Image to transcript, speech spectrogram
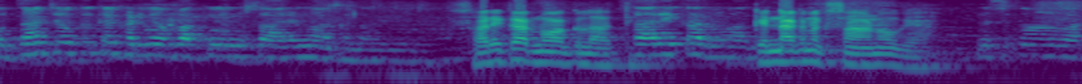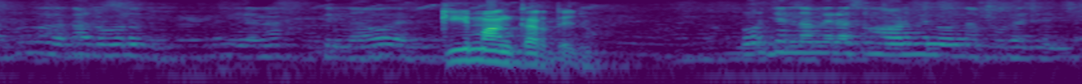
ਉਦਾਂ ਚੁੱਕ ਕੇ ਖੜੀਆਂ ਬਾਕੀਆਂ ਨੂੰ ਸਾਰਿਆਂ ਨੂੰ ਅੱਗ ਲਾ ਦਿੱਤੀ। ਸਾਰੇ ਘਰ ਨੂੰ ਅੱਗ ਲਾਤੀ ਸਾਰੇ ਘਰ ਨੂੰ ਅੱਗ ਕਿੰਨਾ ਕੁ ਨੁਕਸਾਨ ਹੋ ਗਿਆ? ਨੁਕਸਾਨ ਵਾਧੂ ਹੋਇਆ ਤੁਹਾਨੂੰ ਹੁਣ ਇਹ ਨਾ ਕਿੰਨਾ ਹੋਇਆ। ਕੀ ਮੰਗ ਕਰਦੇ ਜੋ? ਹੁਣ ਜਿੰਨਾ ਮੇਰਾ ਸਮਾਨ ਮੈਨੂੰ ਉਹਨਾਂ ਪੂਰਾ ਚਾਹੀਦਾ।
